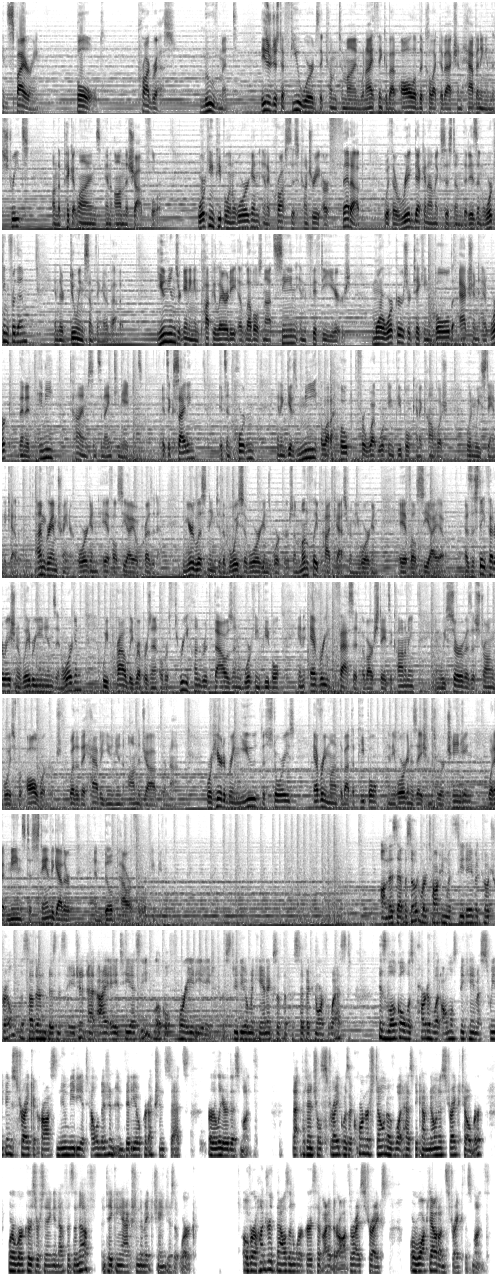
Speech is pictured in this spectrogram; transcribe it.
inspiring, bold, progress, movement. These are just a few words that come to mind when I think about all of the collective action happening in the streets, on the picket lines, and on the shop floor. Working people in Oregon and across this country are fed up with a rigged economic system that isn't working for them, and they're doing something about it. Unions are gaining in popularity at levels not seen in 50 years. More workers are taking bold action at work than at any time since the 1980s. It's exciting, it's important, and it gives me a lot of hope for what working people can accomplish when we stand together. I'm Graham Trainor, Oregon AFL CIO President, and you're listening to The Voice of Oregon's Workers, a monthly podcast from the Oregon AFL CIO. As the State Federation of Labor Unions in Oregon, we proudly represent over 300,000 working people in every facet of our state's economy, and we serve as a strong voice for all workers, whether they have a union on the job or not. We're here to bring you the stories every month about the people and the organizations who are changing what it means to stand together and build power for working On this episode, we're talking with C. David Cotrill, the Southern Business Agent at IATSE Local 488, the studio mechanics of the Pacific Northwest. His local was part of what almost became a sweeping strike across new media television and video production sets earlier this month. That potential strike was a cornerstone of what has become known as Striketober, where workers are saying enough is enough and taking action to make changes at work. Over 100,000 workers have either authorized strikes or walked out on strike this month.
